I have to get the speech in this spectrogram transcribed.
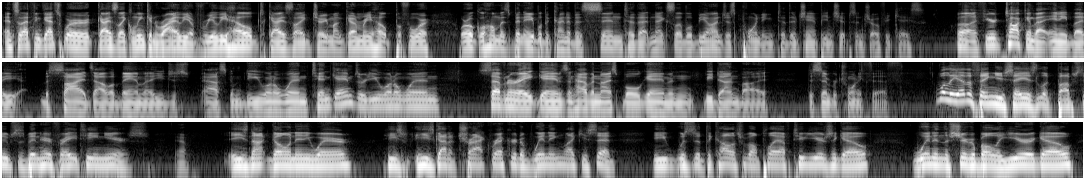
And so I think that's where guys like Lincoln Riley have really helped. Guys like Jerry Montgomery helped before, where Oklahoma's been able to kind of ascend to that next level beyond just pointing to their championships and trophy case. Well, if you're talking about anybody besides Alabama, you just ask them, do you want to win 10 games or do you want to win seven or eight games and have a nice bowl game and be done by December 25th? Well, the other thing you say is, look, Bob Stoops has been here for 18 years. Yeah. He's not going anywhere. He's he's got a track record of winning, like you said. He was at the college football playoff two years ago, winning the Sugar Bowl a year ago.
